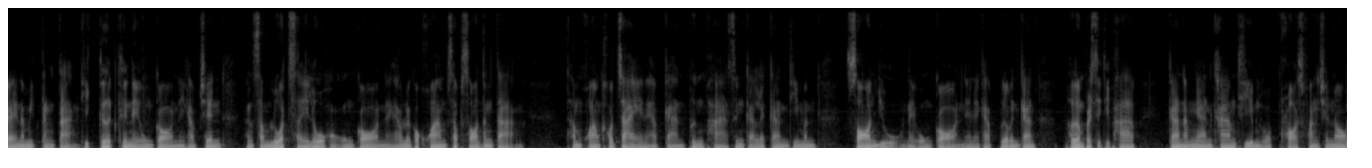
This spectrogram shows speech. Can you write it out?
ดินามิกต่างๆ ที่เกิดขึ้นในองค์กรนะครับ เช่น การสำรวจไซโลขององค์กรนะครับ แล้วก็ความซับซ้อนต่างๆทำความเข้าใจนะครับ การพึ่งพาซึ่งกันและกันที่มันซ่อนอยู่ในองค์กรเนี่ยนะครับ เพื่อเป็นการเพิ่มประสิทธิภาพ การทำงานข้ามทีมหรือว่า cross functional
